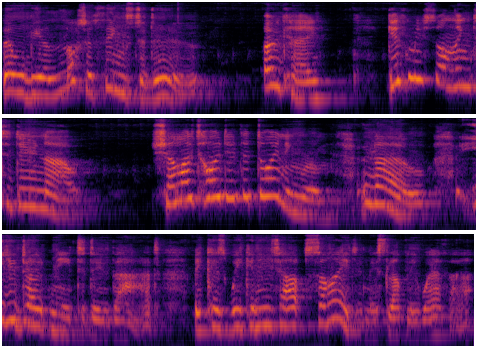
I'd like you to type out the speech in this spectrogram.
There will be a lot of things to do. Okay. Give me something to do now. Shall I tidy the dining room? No, you don't need to do that because we can eat outside in this lovely weather.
